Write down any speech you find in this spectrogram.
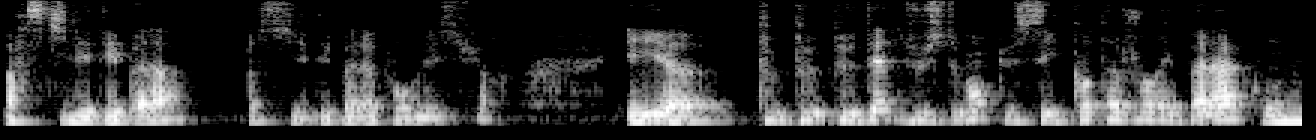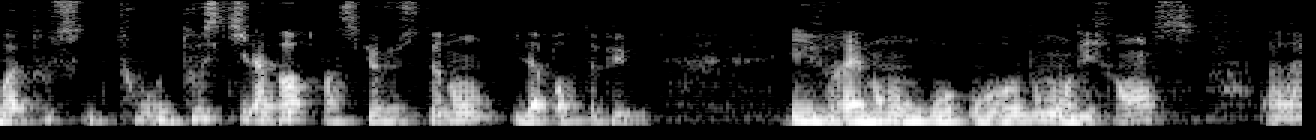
parce qu'il n'était pas là, parce qu'il n'était pas là pour blessure. Et euh, pe- pe- peut-être justement que c'est quand un joueur n'est pas là qu'on voit tout, tout, tout ce qu'il apporte, parce que justement, il apporte plus. Et vraiment, au, rebond en défense, euh,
